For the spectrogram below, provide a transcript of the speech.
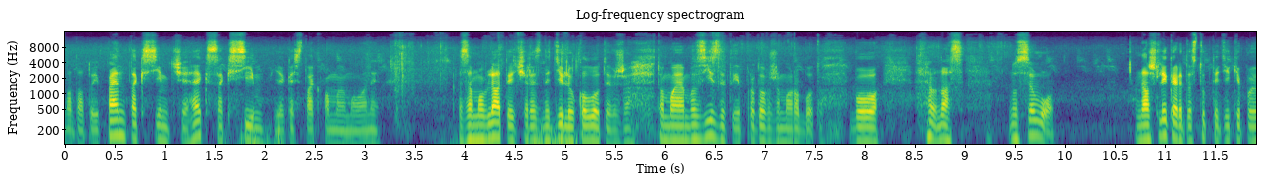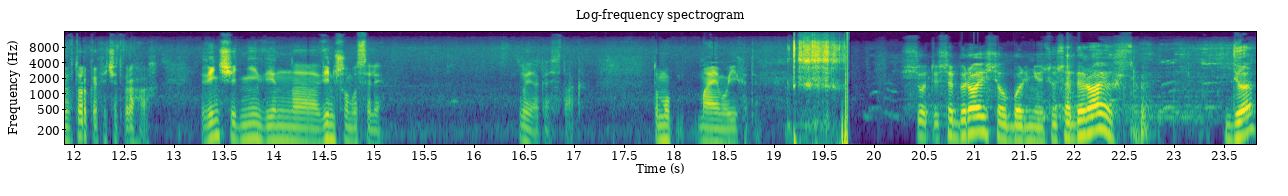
надо той Пентаксім чи Гексаксім, якось так, по-моєму, вони. Замовляти і через неділю колоти вже. То маємо з'їздити і продовжимо роботу. Бо у нас ну, село. Наш лікар доступний тільки по вівторках і четвергах. В інші дні він е, в іншому селі. Ну, якось так. Тому маємо їхати. Все, ты собираешься в больницу? Собираешься? Да?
